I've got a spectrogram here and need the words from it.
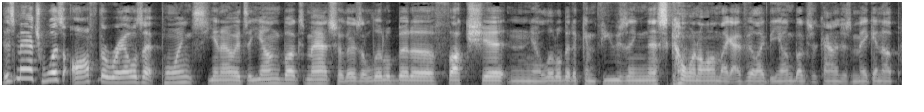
This match was off the rails at points. You know, it's a Young Bucks match, so there's a little bit of fuck shit and you know, a little bit of confusingness going on. Like, I feel like the Young Bucks are kind of just making up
